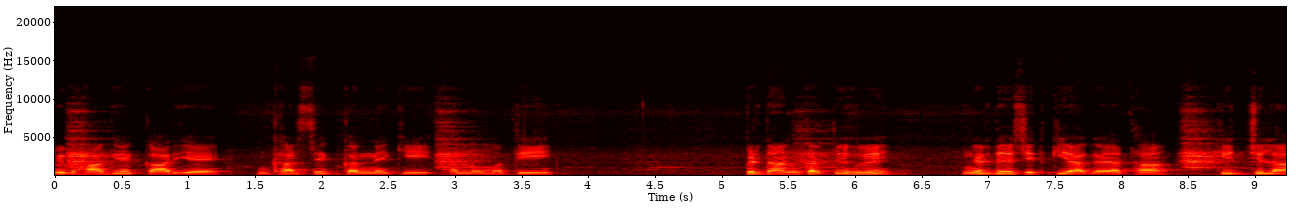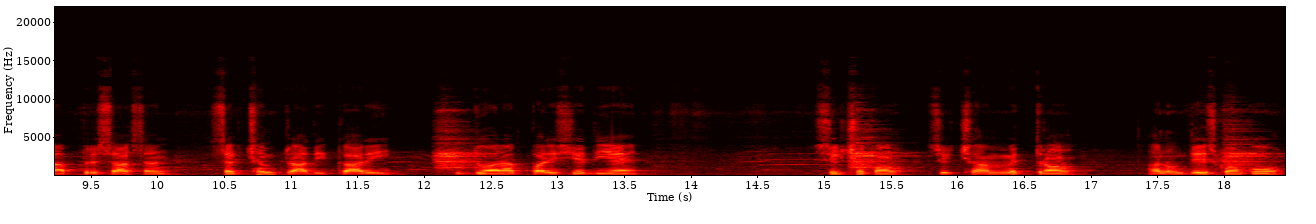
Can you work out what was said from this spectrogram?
विभागीय कार्य घर से करने की अनुमति प्रदान करते हुए निर्देशित किया गया था कि जिला प्रशासन सक्षम प्राधिकारी द्वारा परिषदीय शिक्षकों, शिक्षा मित्रों, अनुदेशकों को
